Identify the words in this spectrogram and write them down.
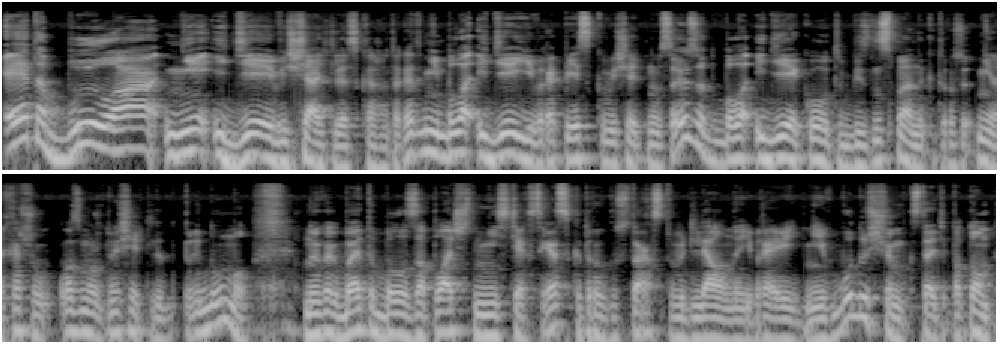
это была не идея вещателя, скажем так. Это не была идея Европейского вещательного союза, это была идея какого-то бизнесмена, который... Нет, хорошо, возможно, вещатель это придумал, но как бы это было заплачено не из тех средств, которые государство выделяло на Евровидении. в будущем, кстати, потом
